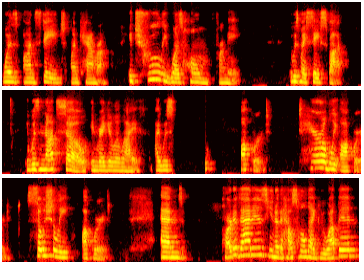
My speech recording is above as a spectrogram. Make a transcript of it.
was on stage on camera. It truly was home for me. It was my safe spot. It was not so in regular life. I was awkward, terribly awkward, socially awkward. And part of that is, you know, the household I grew up in,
